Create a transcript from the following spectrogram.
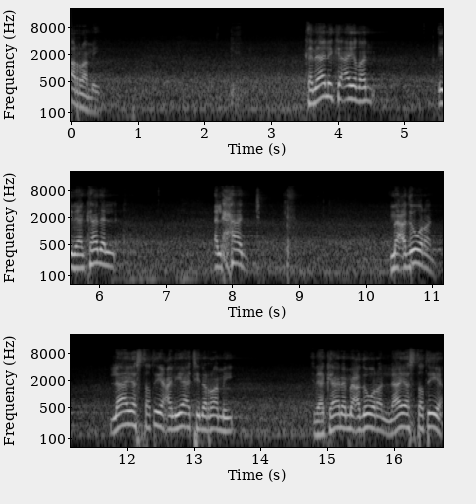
الرمي. كذلك أيضا إذا كان الحاج معذورا لا يستطيع أن يأتي للرمي إذا كان معذورا لا يستطيع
